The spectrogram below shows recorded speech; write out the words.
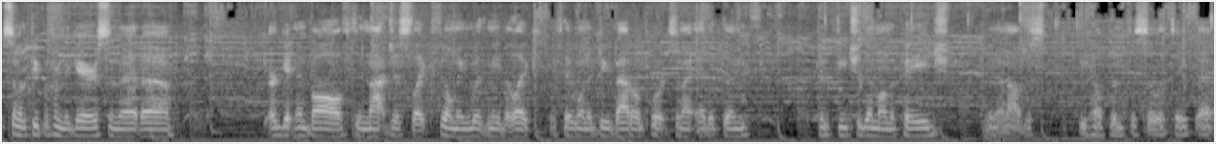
some of the people from the garrison that uh, are getting involved and not just like filming with me, but like if they want to do battle reports and I edit them, can feature them on the page, and then I'll just be helping facilitate that.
